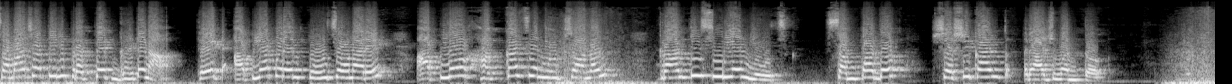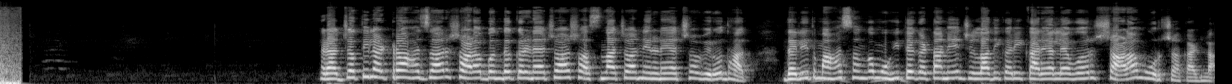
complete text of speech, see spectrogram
समाजातील प्रत्येक घटना थेट आपल्यापर्यंत पोहोचवणारे आपलं हक्काचं न्यूज चॅनल क्रांती सूर्य न्यूज. संपादक शशिकांत राजवंत. राज्यातील अठरा हजार शाळा बंद करण्याच्या शासनाच्या निर्णयाच्या विरोधात दलित महासंघ मोहिते गटाने जिल्हाधिकारी कार्यालयावर शाळा मोर्चा काढला.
